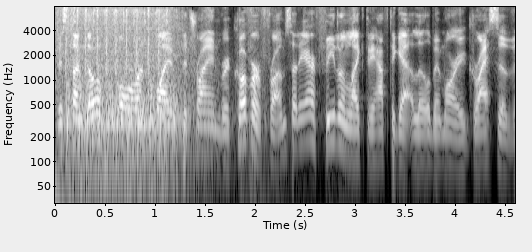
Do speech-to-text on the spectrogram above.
This time, though, 4 on 5 to try and recover from, so they are feeling like they have to get a little bit more aggressive.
